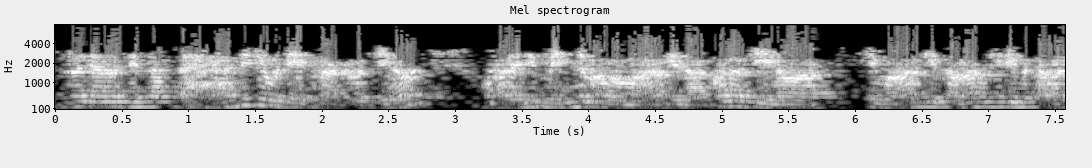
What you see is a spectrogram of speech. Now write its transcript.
බුදුරජාණන් දෙයක් පැහැදිලිව දේශනා කරලා තියෙනවා. හරි මෙන්න මම මාර්ගය දක්වලා තියෙනවා. මේ මාර්ගය තමන් කිරීම තමයි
